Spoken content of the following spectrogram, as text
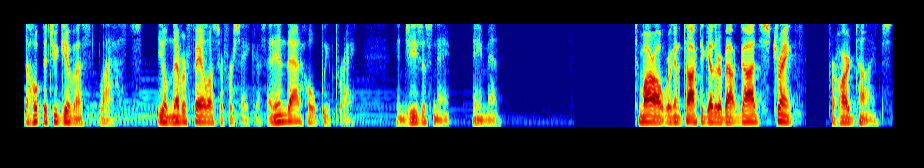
The hope that you give us lasts. You'll never fail us or forsake us. And in that hope we pray. In Jesus' name, amen. Tomorrow we're going to talk together about God's strength for hard times.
